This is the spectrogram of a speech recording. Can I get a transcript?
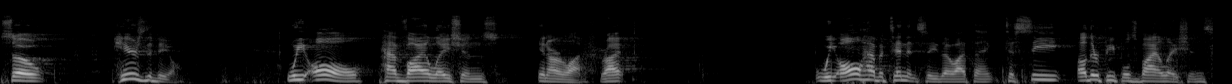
So here's the deal we all have violations in our life, right? We all have a tendency, though, I think, to see other people's violations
